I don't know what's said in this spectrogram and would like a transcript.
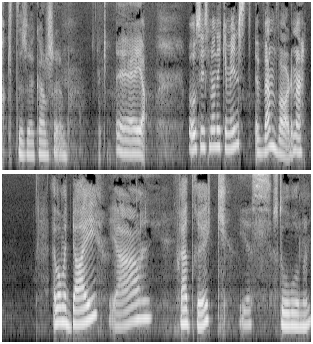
sakte, så kanskje Eh, ja. Og sist, men ikke minst, hvem var det med? Jeg var med deg, Ja Fredrik, Yes. storebroren min.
